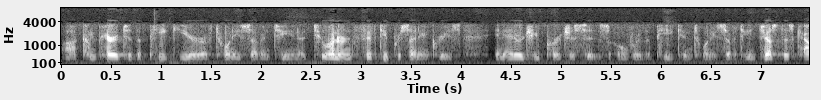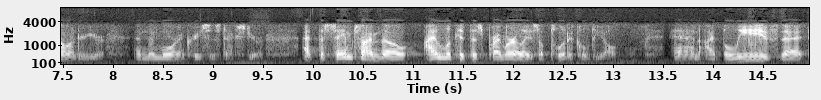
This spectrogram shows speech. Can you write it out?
uh, compared to the peak year of 2017. A 250% increase in energy purchases over the peak in 2017, just this calendar year, and then more increases next year. At the same time, though, I look at this primarily as a political deal. And I believe that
